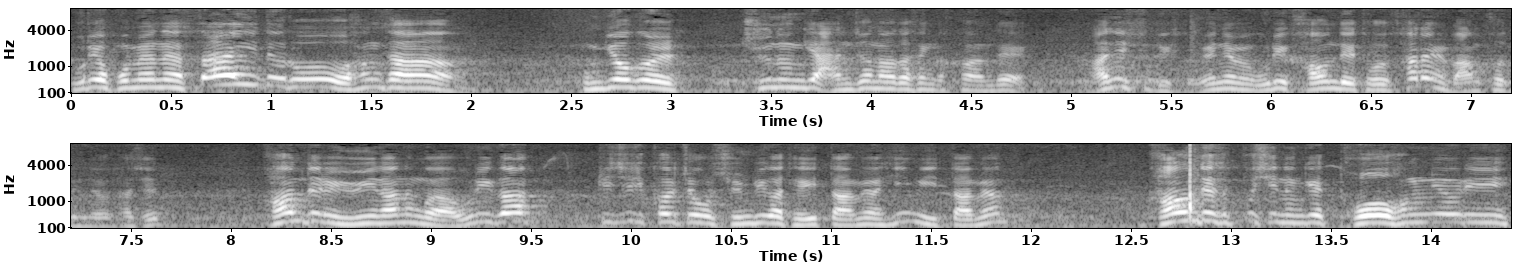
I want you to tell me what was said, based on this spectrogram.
우리가 보면은 사이드로 항상 공격을 주는 게 안전하다 생각하는데 아닐 수도 있어. 왜냐면 우리 가운데에 더 사람이 많거든요, 사실. 가운데를 유인하는 거야. 우리가 physical적으로 준비가 돼 있다면 힘이 있다면 가운데서 부시는 게 더 확률이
